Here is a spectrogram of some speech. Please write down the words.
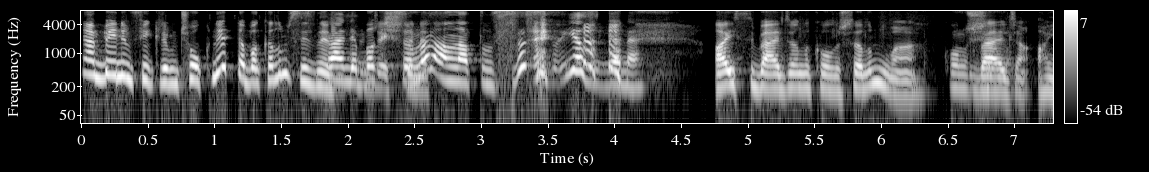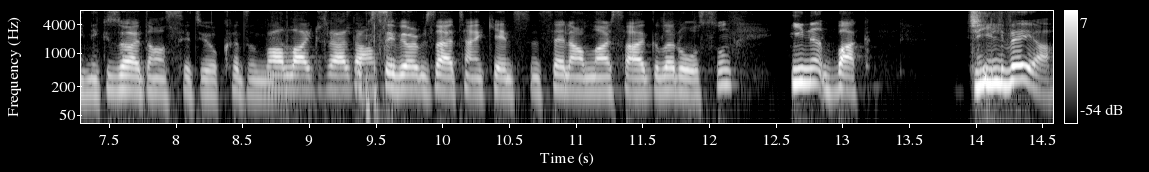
Yani benim fikrim çok net de bakalım siz ne ben de düşüneceksiniz? bakışlarından anlattım size. Yazın gene. Ay Sibel Can'ı konuşalım mı? Konuşalım. Sibel Can. Ay ne güzel dans ediyor kadın. ya. Vallahi güzel Çok dans. seviyorum zaten kendisini. Selamlar saygılar olsun. Yine bak cilve ya.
